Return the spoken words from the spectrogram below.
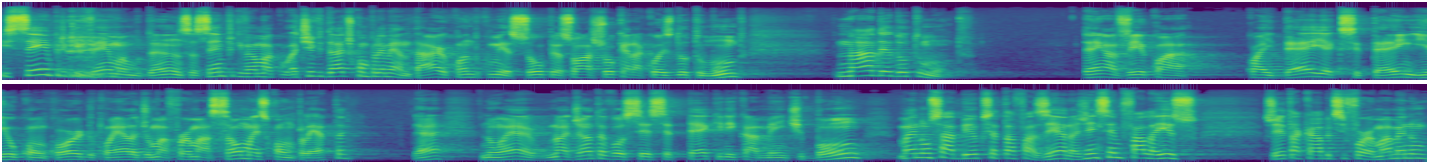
e sempre que vem uma mudança, sempre que vem uma atividade complementar, quando começou, o pessoal achou que era coisa do outro mundo. Nada é do outro mundo. Tem a ver com a, com a ideia que se tem, e eu concordo com ela, de uma formação mais completa. Né? Não, é, não adianta você ser tecnicamente bom, mas não saber o que você está fazendo. A gente sempre fala isso. O sujeito acaba de se formar, mas não,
